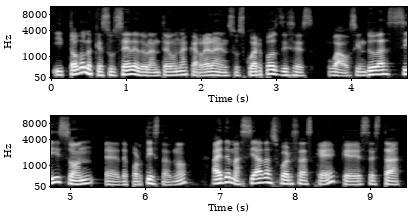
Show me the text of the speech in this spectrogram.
y todo lo que sucede durante una carrera en sus cuerpos, dices, wow, sin duda sí son eh, deportistas, ¿no? Hay demasiadas fuerzas que, que es esta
